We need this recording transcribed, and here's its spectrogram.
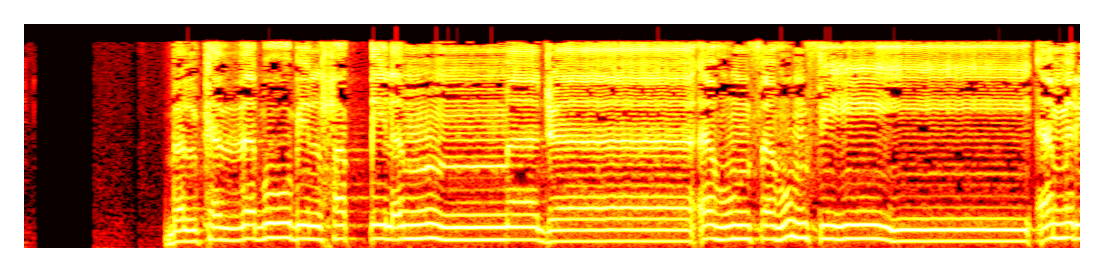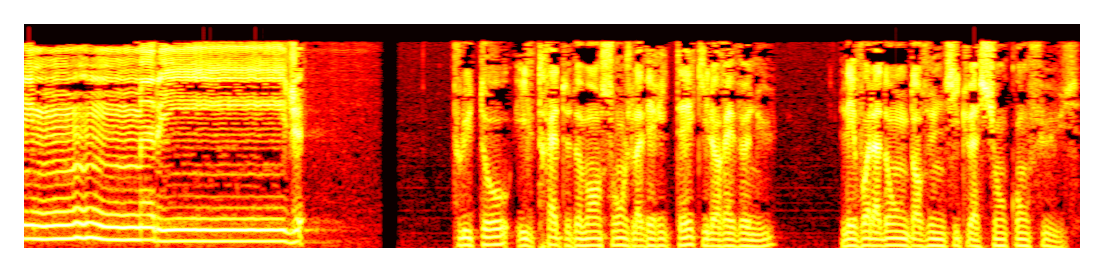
Plutôt, ils traitent de mensonge la vérité qui leur est venue, les voilà donc dans une situation confuse.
